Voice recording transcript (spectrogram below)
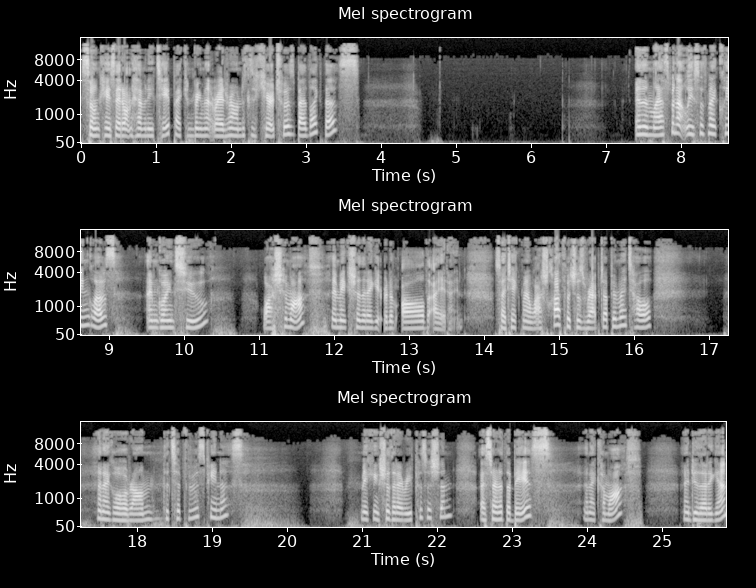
So in case I don't have any tape, I can bring that right around and secure it to his bed like this. And then last but not least with my clean gloves, I'm going to wash him off and make sure that I get rid of all the iodine. So I take my washcloth, which was wrapped up in my towel, and I go around the tip of his penis making sure that I reposition. I start at the base and I come off. I do that again.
